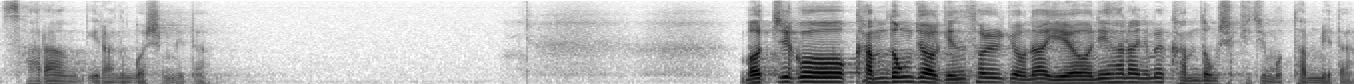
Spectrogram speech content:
사랑이라는 것입니다. 멋지고 감동적인 설교나 예언이 하나님을 감동시키지 못합니다.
